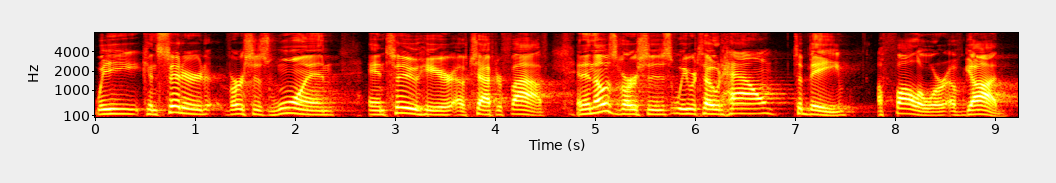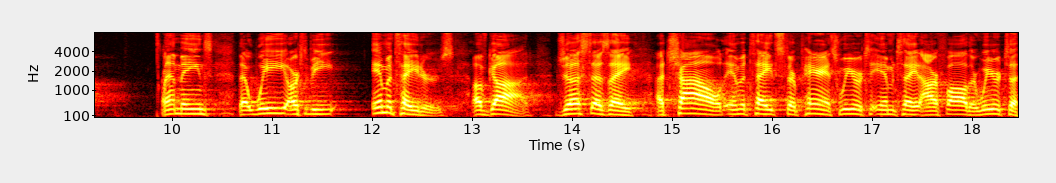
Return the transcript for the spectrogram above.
we considered verses 1 and 2 here of chapter 5. And in those verses, we were told how to be a follower of God. That means that we are to be imitators of God. Just as a, a child imitates their parents, we are to imitate our Father. We are to,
